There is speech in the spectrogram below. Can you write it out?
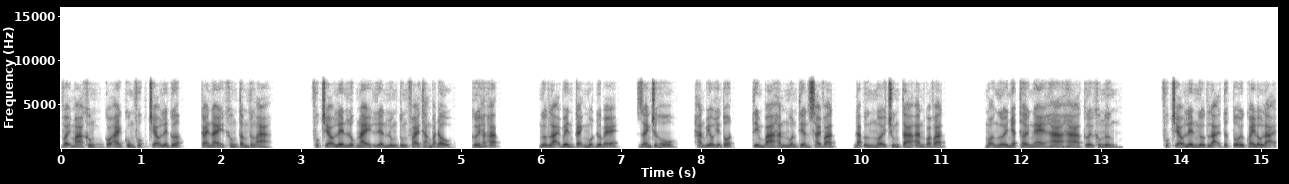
vậy mà không có ai cùng phúc trèo lên cướp, cái này không tầm thường a. À. phúc trèo lên lúc này liền lúng túng phải thẳng bắt đầu, cười hắc hắc. Ngược lại bên cạnh một đứa bé, dành trước hô, hắn biểu hiện tốt, tìm ba hắn muốn tiền xài vặt, đáp ứng mời chúng ta ăn quả vặt mọi người nhất thời nghe ha ha cười không ngừng. Phúc trèo lên ngược lại tức tối quay đầu lại,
